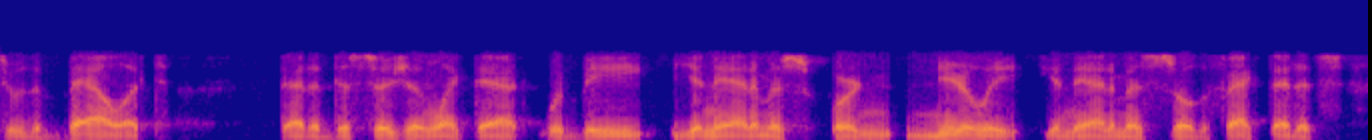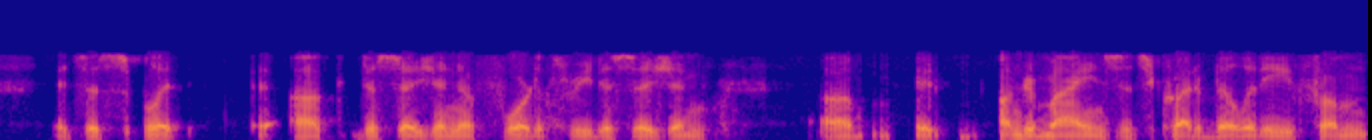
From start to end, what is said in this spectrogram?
to the ballot, that a decision like that would be unanimous or nearly unanimous. So the fact that it's it's a split uh, decision, a four to three decision, um, it undermines its credibility from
